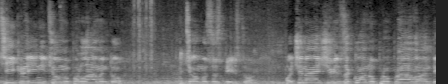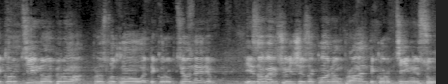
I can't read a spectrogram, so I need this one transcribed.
цій країні, цьому парламенту, цьому суспільству. Починаючи від закону про право антикорупційного бюро прослуховувати корупціонерів і завершуючи законом про антикорупційний суд.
